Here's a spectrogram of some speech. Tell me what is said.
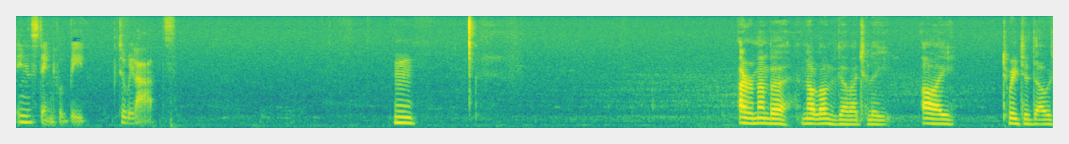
instinct would be to relax Hmm. I remember not long ago actually, I tweeted that I was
